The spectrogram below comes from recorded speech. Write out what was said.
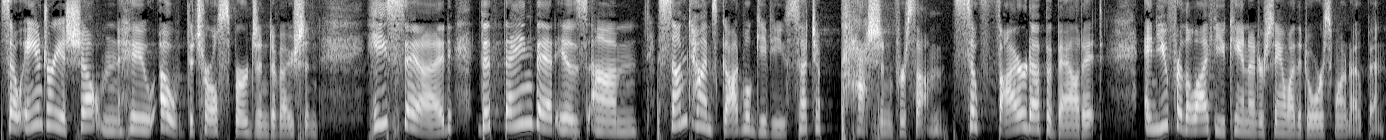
So Andrea Shelton, who, oh, the Charles Spurgeon devotion, he said the thing that is um, sometimes God will give you such a passion for something, so fired up about it, and you, for the life of you, can't understand why the doors won't open.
